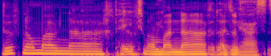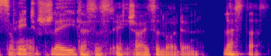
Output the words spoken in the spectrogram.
wirf nochmal nach, Pay wirf to nochmal nach. Also, Ja, es ist aber Pay auch to play. das ist echt scheiße, Leute. Lasst das.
